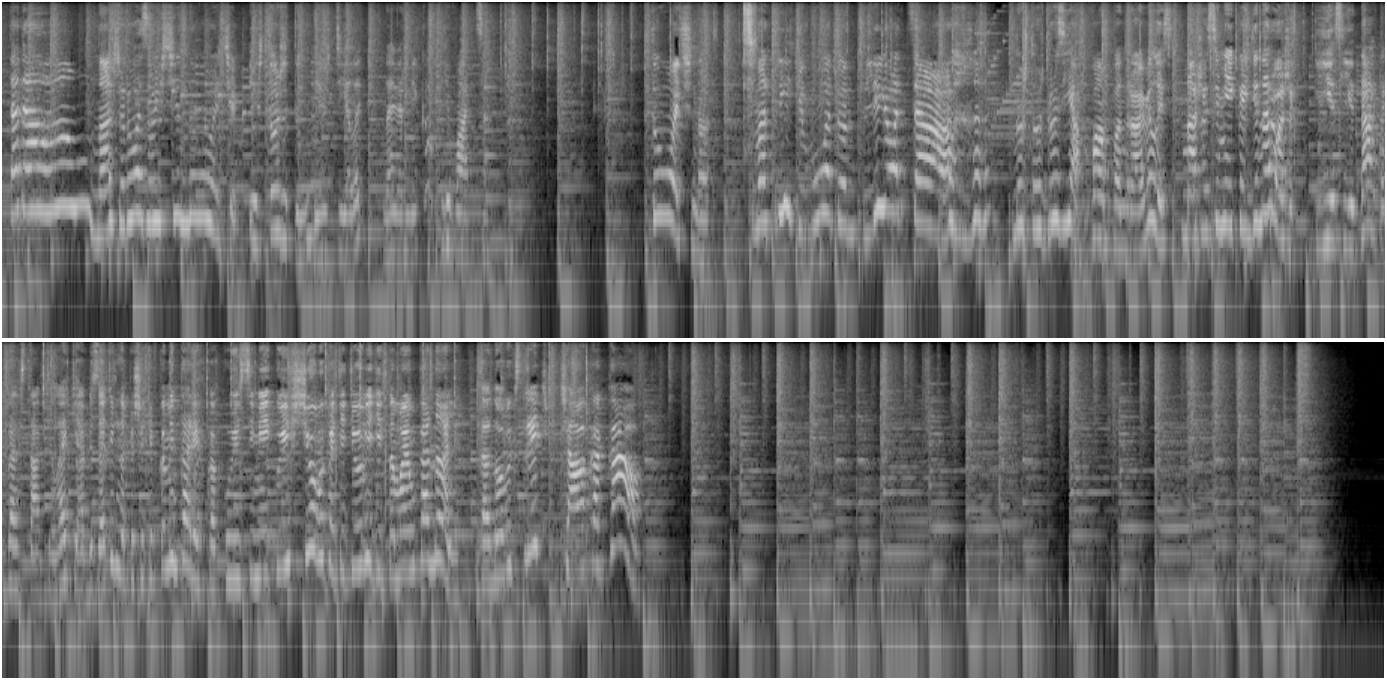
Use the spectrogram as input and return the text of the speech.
Та-дам! Наш розовый щеночек. И что же ты умеешь делать? Наверняка плеваться. Точно! Смотрите, вот он плюется! Ну что ж, друзья, вам понравилась наша семейка единорожек? Если да, тогда ставьте лайки обязательно пишите в комментариях, какую семейку еще вы хотите увидеть на моем канале. До новых встреч! Чао, какао!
